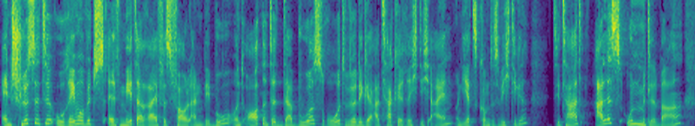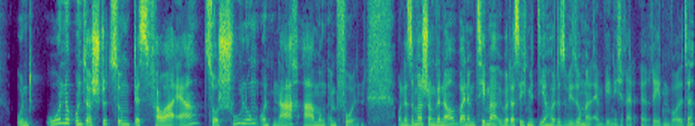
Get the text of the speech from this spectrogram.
entschlüsselte Uremovics elfmeterreifes Foul an Bebu und ordnete Daburs rotwürdige Attacke richtig ein. Und jetzt kommt das Wichtige, Zitat, alles unmittelbar und ohne Unterstützung des VAR zur Schulung und Nachahmung empfohlen. Und da sind wir schon genau bei einem Thema, über das ich mit dir heute sowieso mal ein wenig re reden wollte.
